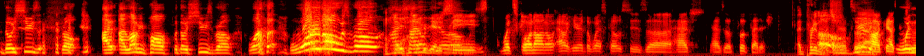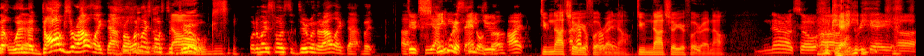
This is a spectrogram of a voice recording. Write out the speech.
those shoes, bro. I, I love you, Paul, but those shoes, bro. What what are those, bro? I, I don't get it, bro. See, what's going on out here at the West Coast is uh, Hatch has a foot fetish. Uh, pretty much. Oh, That's dude. podcast. When the when Yeah. the dogs are out like that, bro, what am I supposed to do? dogs. What am I supposed to do when they're out like that? But uh, dude, yeah, he speaking wears of feet, sandals, dude, bro. I Do not show your a foot right now. Do not show your foot right now. No, so uh, Okay. Enrique, uh,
